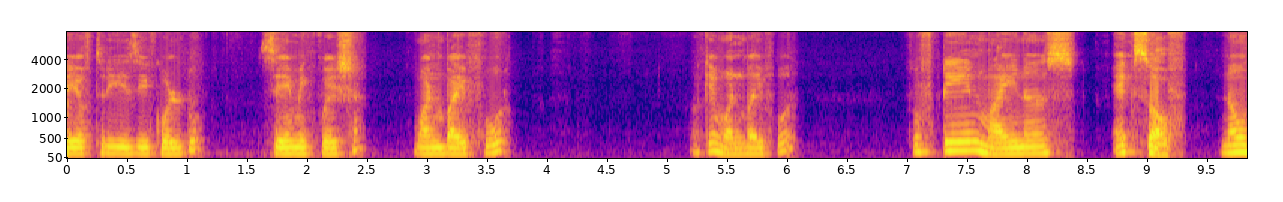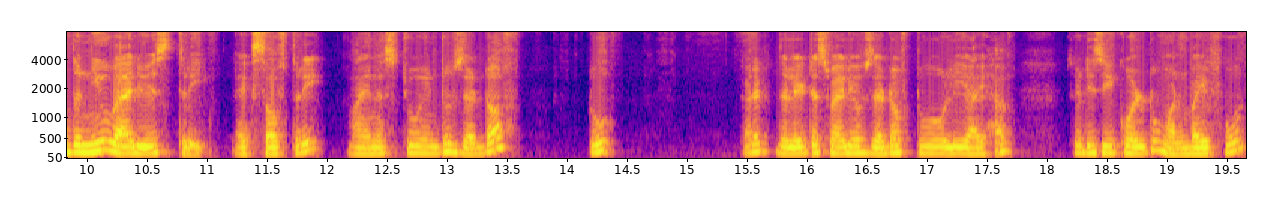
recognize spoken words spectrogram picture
y of 3 is equal to same equation 1 by 4 okay 1 by 4 15 minus x of now the new value is 3 x of 3 minus 2 into z of 2 correct? The latest value of z of 2 only i have. So it is equal to 1 by 4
